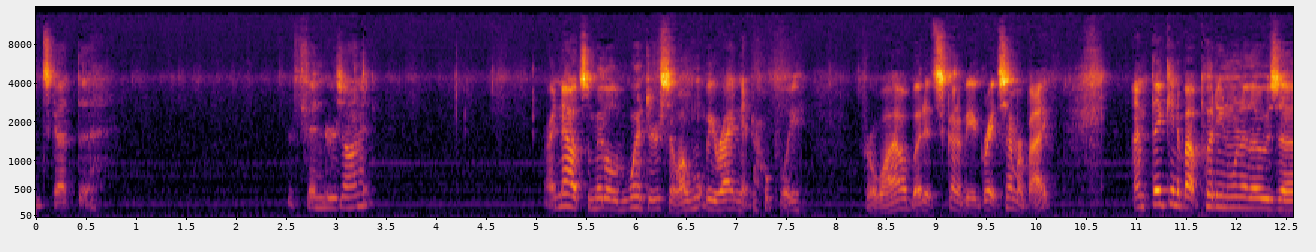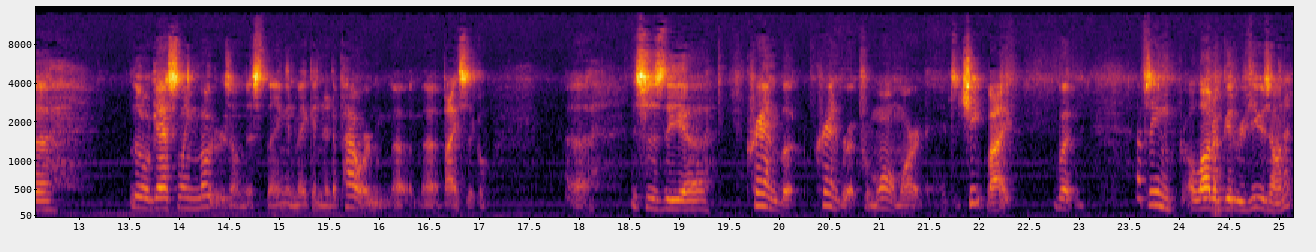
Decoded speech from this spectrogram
It's got the, the fenders on it. Right now it's the middle of winter, so I won't be riding it hopefully for a while, but it's going to be a great summer bike. I'm thinking about putting one of those uh, little gasoline motors on this thing and making it a powered uh, uh, bicycle. Uh, this is the uh, Cranbrook, Cranbrook from Walmart. It's a cheap bike, but I've seen a lot of good reviews on it.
